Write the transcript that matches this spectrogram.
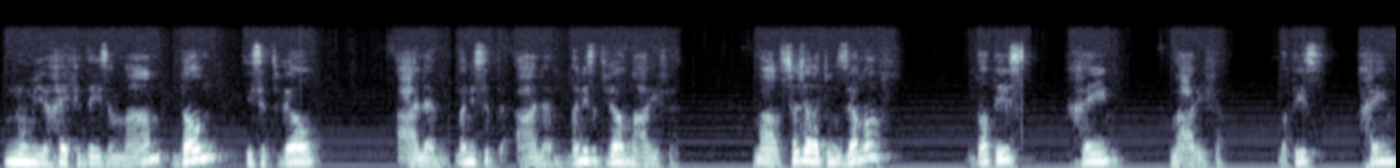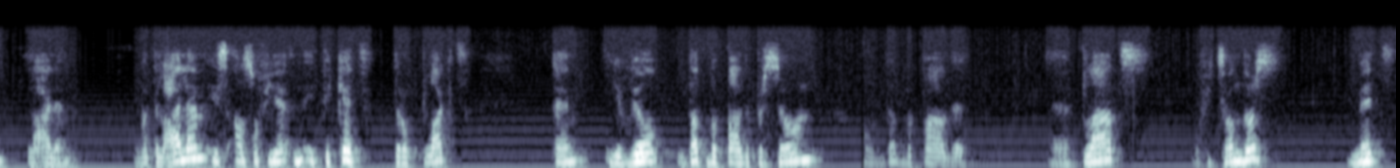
noem je, geef je deze naam, dan is het wel alam. Dan is het alam. Dan is het wel ma'rifa. Maar shajaratun zelf, dat is geen ma'rifa. Dat is geen alam. Want alam is alsof je een etiket erop plakt en je wil dat bepaalde persoon of dat bepaalde uh, plaats of iets anders met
